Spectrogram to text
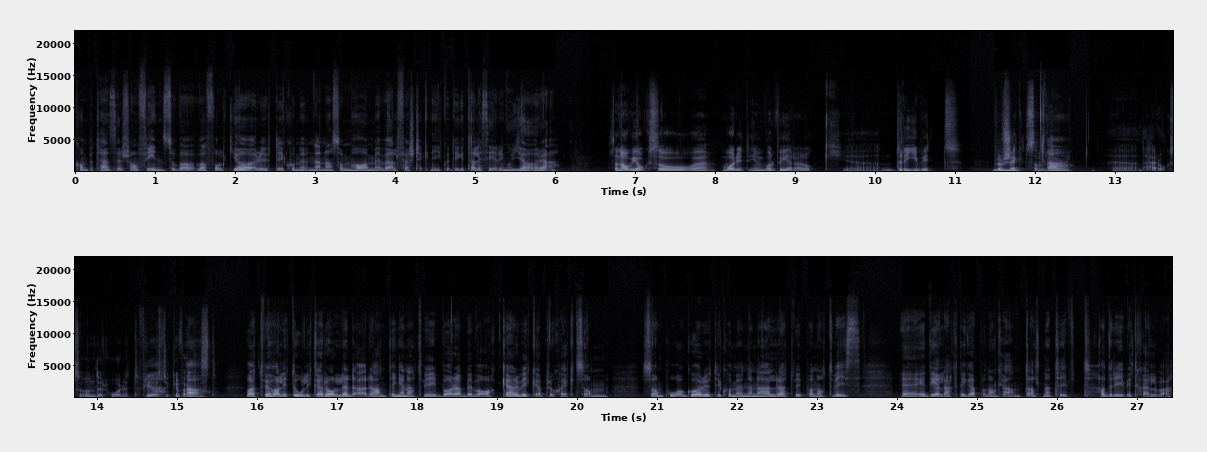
kompetenser som finns och vad, vad, folk gör ute i kommunerna som har med välfärdsteknik och digitalisering att göra. Sen har vi också eh, varit involverade och eh, drivit projekt som mm. rör ja. Eh, det här också under året, flera stycken faktiskt. Ja. Och att vi har lite olika roller där. Antingen att vi bara bevakar vilka projekt som, som pågår ute i kommunerna eller att vi på något vis eh, är delaktiga på någon kant alternativt har drivit själva.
